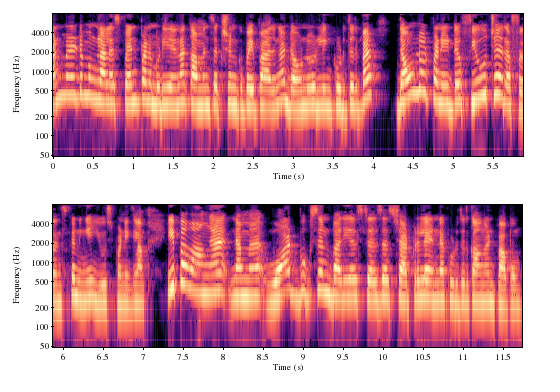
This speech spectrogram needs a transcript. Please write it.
ஒன் மினிட்டும் உங்களால் ஸ்பெண்ட் பண்ண முடியலன்னா கமெண்ட் செக்ஷனுக்கு போய் பாருங்கள் டவுன்லோட் லிங்க் கொடுத்துருப்பேன். டவுன்லோட் பண்ணிட்டு ஃபியூச்சர் ரெஃபரன்ஸ்க்கு நீங்கள் யூஸ் பண்ணிக்கலாம். இப்போ வாங்க நம்ம வாட் புக்ஸ் அண்ட் பரியல் ஸ்டெல்சஸ் சாப்டரில் என்ன கொடுத்துருக்காங்கன்னு பார்ப்போம்.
